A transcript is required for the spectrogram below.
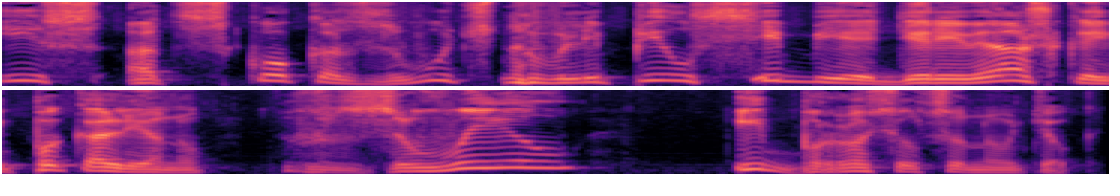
и с отскока звучно влепил себе деревяшкой по колену. Взвыл и бросился на утек.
